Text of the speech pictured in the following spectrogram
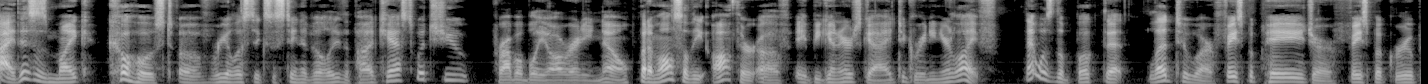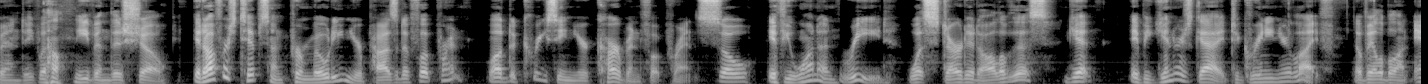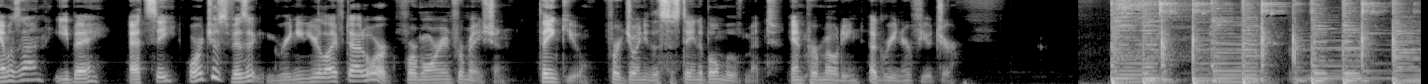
Hi, this is Mike, co host of Realistic Sustainability, the podcast, which you probably already know, but I'm also the author of A Beginner's Guide to Greening Your Life. That was the book that led to our Facebook page, our Facebook group, and, well, even this show. It offers tips on promoting your positive footprint while decreasing your carbon footprint. So, if you want to read what started all of this, get A Beginner's Guide to Greening Your Life, available on Amazon, eBay, Etsy, or just visit greeningyourlife.org for more information. Thank you for joining the sustainable movement and promoting a greener future.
